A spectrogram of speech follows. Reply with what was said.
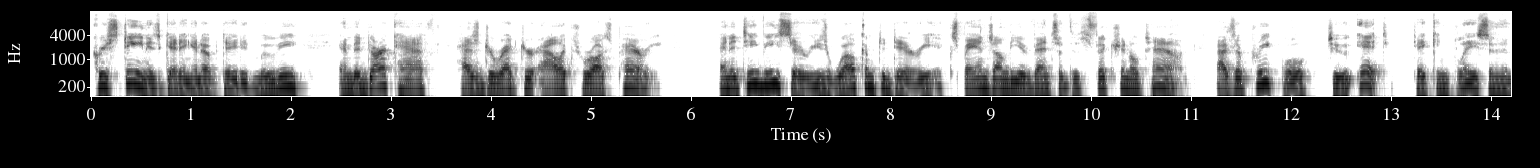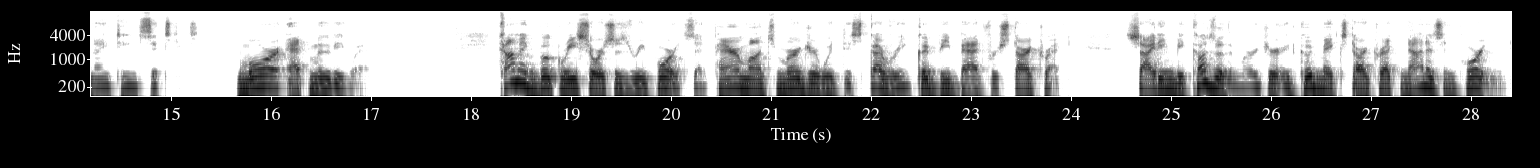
Christine is getting an updated movie, and The Dark Half has director Alex Ross Perry. And a TV series, Welcome to Derry, expands on the events of this fictional town as a prequel to It, taking place in the 1960s. More at MovieWeb. Comic Book Resources reports that Paramount's merger with Discovery could be bad for Star Trek, citing because of the merger, it could make Star Trek not as important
